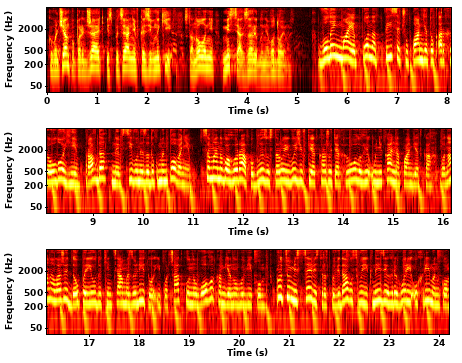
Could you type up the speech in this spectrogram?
ковальчан попереджають і спеціальні вказівники, встановлені в місцях зариблення водойми. Волинь має понад тисячу пам'яток археології. Правда, не всі вони задокументовані. Семенова гора поблизу старої вижівки, як кажуть археологи, унікальна пам'ятка. Вона належить до періоду кінця мезоліту і початку нового кам'яного віку. Про цю місцевість розповідав у своїй книзі Григорій Охріменко.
